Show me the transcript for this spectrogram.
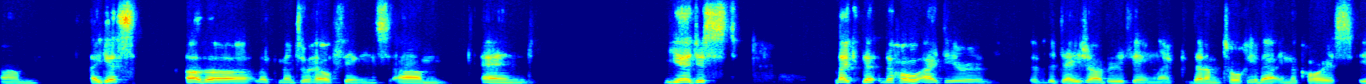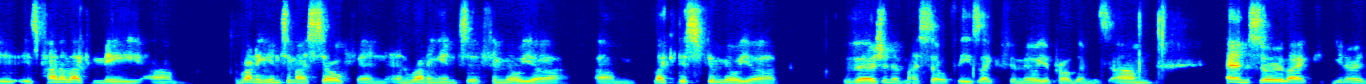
um, I guess other like mental health things um, and yeah, just like the the whole idea of of the deja vu thing like that I'm talking about in the chorus is, is kind of like me um, running into myself and and running into familiar um, like this familiar version of myself, these like familiar problems. Um, and so like, you know,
